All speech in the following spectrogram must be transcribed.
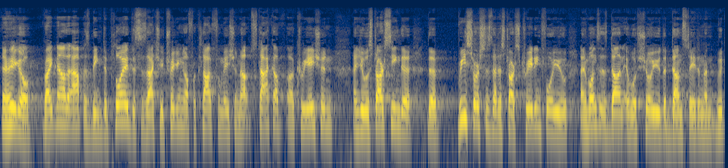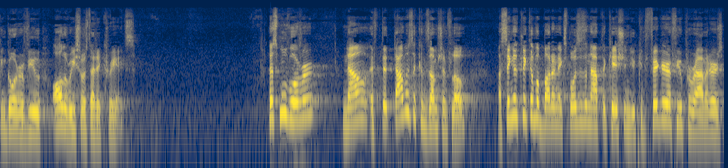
There you go. Right now, the app is being deployed. This is actually triggering off a CloudFormation up, stack up uh, creation, and you will start seeing the, the resources that it starts creating for you. And once it's done, it will show you the done state, and then we can go review all the resources that it creates. Let's move over. Now, if the, that was the consumption flow, a single click of a button exposes an application, you configure a few parameters,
